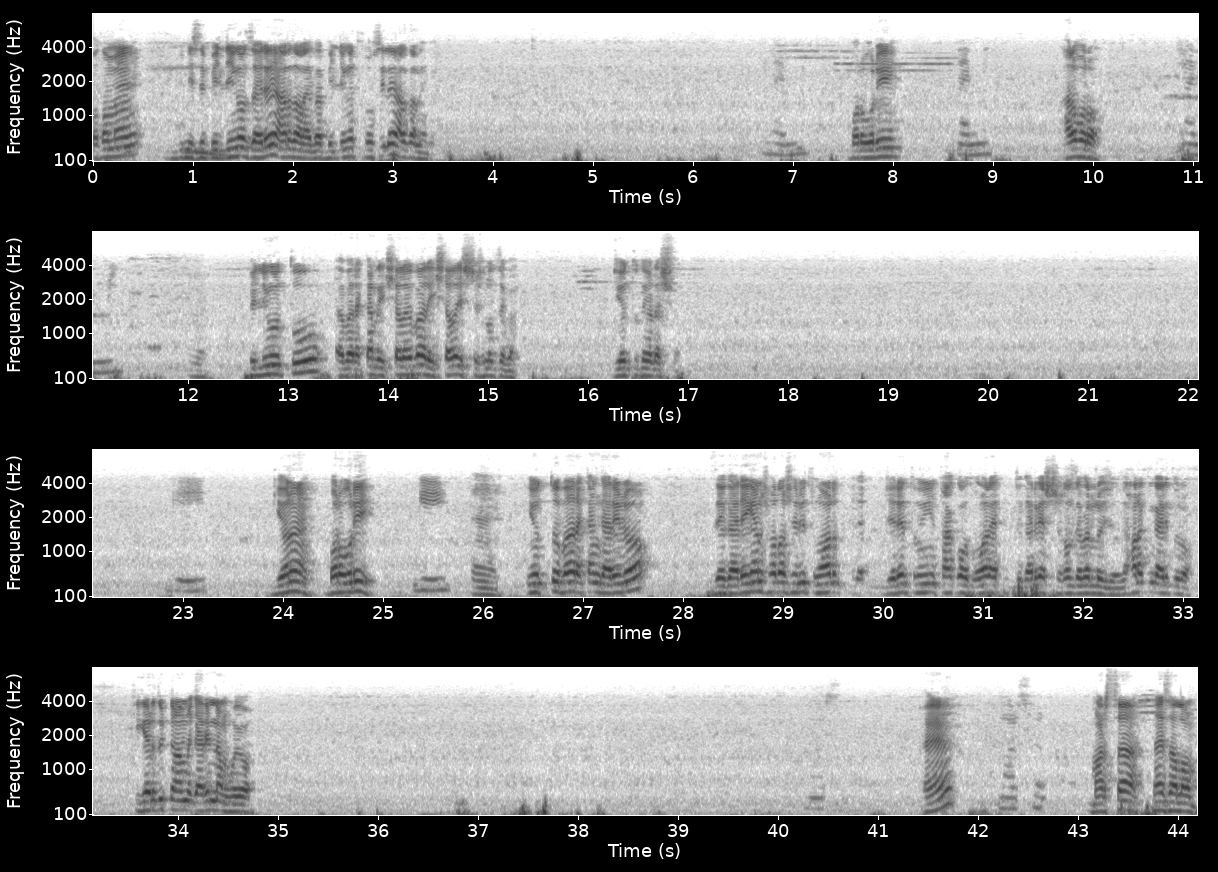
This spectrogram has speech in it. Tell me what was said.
প্রথমে নিচে বিল্ডিংও যাই রে আর জানাইবা বিল্ডিংত পৌঁছিলে আর জানাইবা। বড় করে আর বড়? তো এবার একটা রিক্সা লইবা রিক্সা স্টেশনত যাবা যেহেতু গি গিয়ে না বড় করে হ্যাঁ ইয়ত তো এবার গাড়ি লো যে গাড়ি গান সরাসরি তোমার যেরে তুমি থাকো, তোমার গাড়ি স্টেশন যাবার লই যাও। একটা গাড়ি তোর কি গাড়ি তুই গাড়ির নাম মার্স হ্যাঁ? মার্সা? নাই সালাম।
